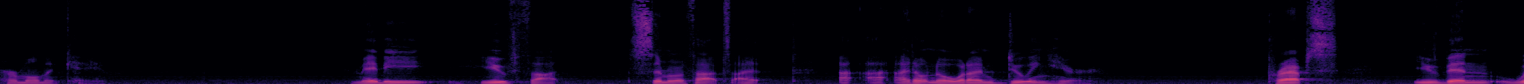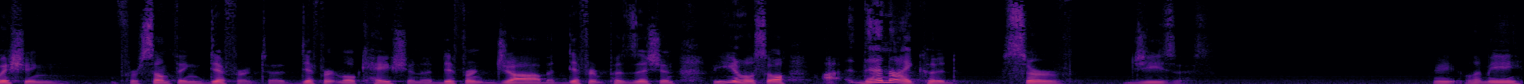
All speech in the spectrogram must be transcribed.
her moment came. Maybe You've thought similar thoughts. I, I, I don't know what I'm doing here. Perhaps you've been wishing for something different, a different location, a different job, a different position. You know, so I, then I could serve Jesus. Let me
